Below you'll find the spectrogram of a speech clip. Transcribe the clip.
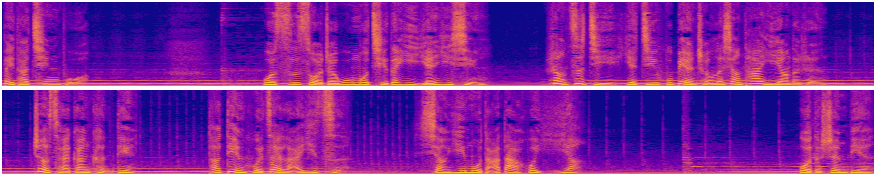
被他轻薄。我思索着乌木齐的一言一行，让自己也几乎变成了像他一样的人，这才敢肯定，他定会再来一次，像伊木达大会一样。我的身边，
